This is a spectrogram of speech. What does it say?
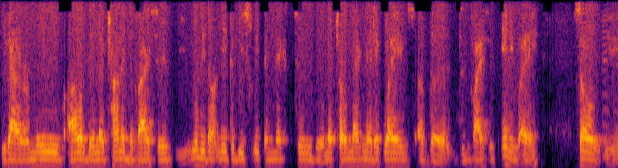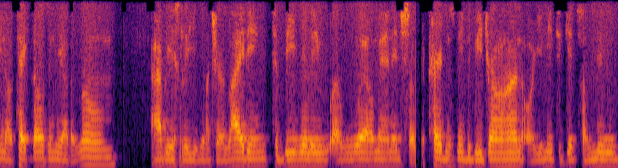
you got to remove all of the electronic devices. You really don't need to be sleeping next to the electromagnetic waves of the, the devices anyway. So mm-hmm. you know, take those in the other room. Obviously, you want your lighting to be really uh, well managed, so the curtains need to be drawn, or you need to get some new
